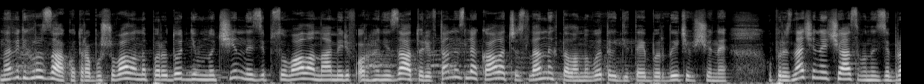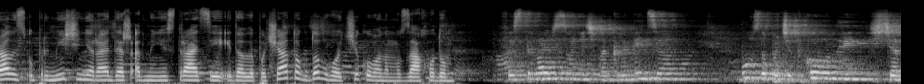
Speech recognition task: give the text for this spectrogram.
Навіть гроза, котра бушувала напередодні вночі, не зіпсувала намірів організаторів та не злякала численних талановитих дітей Бердичівщини. У призначений час вони зібрались у приміщенні райдержадміністрації і дали початок довгоочікуваному заходу. Фестиваль Сонячна криниця був започаткований ще в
